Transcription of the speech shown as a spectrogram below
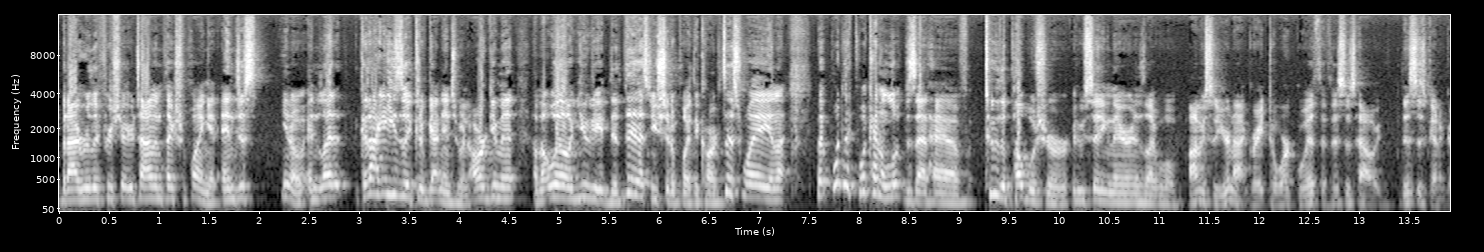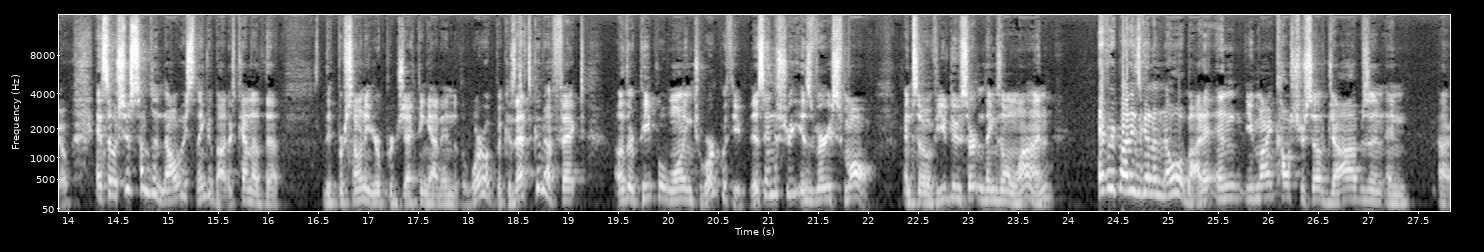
but I really appreciate your time and thanks for playing it. And just you know, and let it because I easily could have gotten into an argument about, well, you did this, you should have played the cards this way, and but what what kind of look does that have to the publisher who's sitting there and is like, well, obviously you're not great to work with if this is how this is going to go, and so it's just something to always think about. It's kind of the the persona you're projecting out into the world because that's going to affect other people wanting to work with you. This industry is very small, and so if you do certain things online, everybody's going to know about it, and you might cost yourself jobs and, and uh,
